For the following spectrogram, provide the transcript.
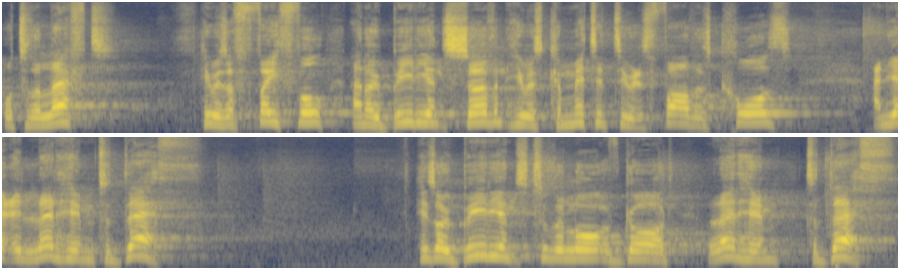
or to the left. He was a faithful and obedient servant. He was committed to his father's cause, and yet it led him to death. His obedience to the law of God led him to death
